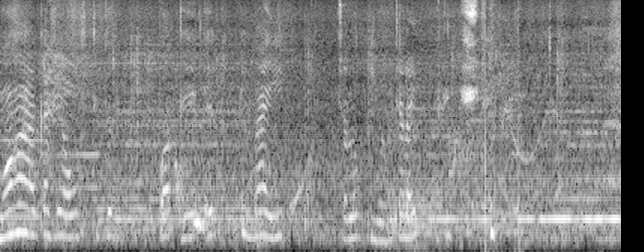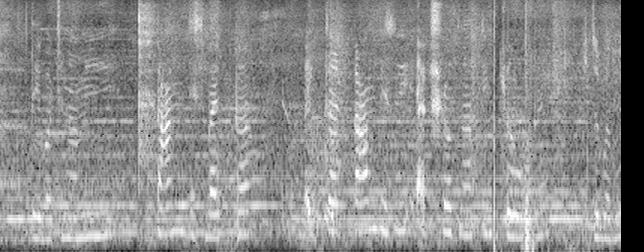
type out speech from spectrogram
মহাকাশে অবস্থিত পথে একটি বাইক, চলো কীভাবে চালাই? দেখতে পাচ্ছেন আমি, টান দিস বাইকটা বাইকটা টান দিছি একশো না তিনশো হতে পারে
